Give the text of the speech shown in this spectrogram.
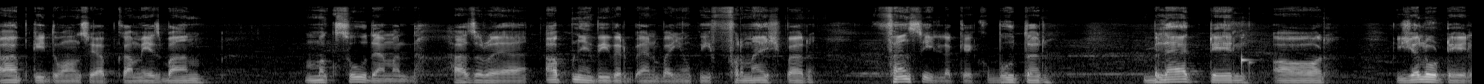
आपकी दुआओं से आपका मेज़बान मकसूद अहमद हाज़िर है अपने वीवर बहन भाइयों की फरमाइश पर। फैंसी लके कबूतर, ब्लैक टेल और येलो टेल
